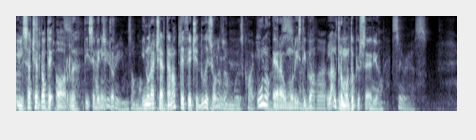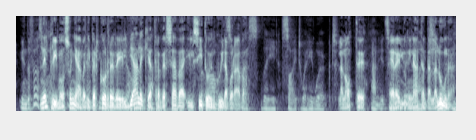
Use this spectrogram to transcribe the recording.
Il sacerdote Or, disse Benito, in una certa notte fece due sogni. Uno era umoristico, l'altro molto più serio. Nel primo sognava di percorrere il viale che attraversava il sito in cui lavorava. La notte era illuminata dalla luna,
